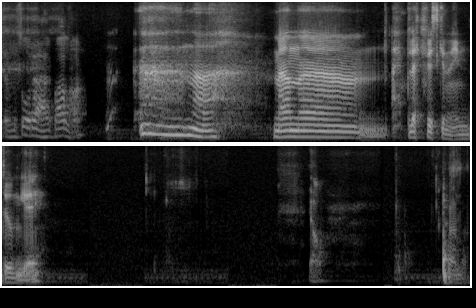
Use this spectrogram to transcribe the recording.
Det är väl så det är för alla. Nej. Men äh, bläckfisken är en dum grej. Ja. Men, men.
